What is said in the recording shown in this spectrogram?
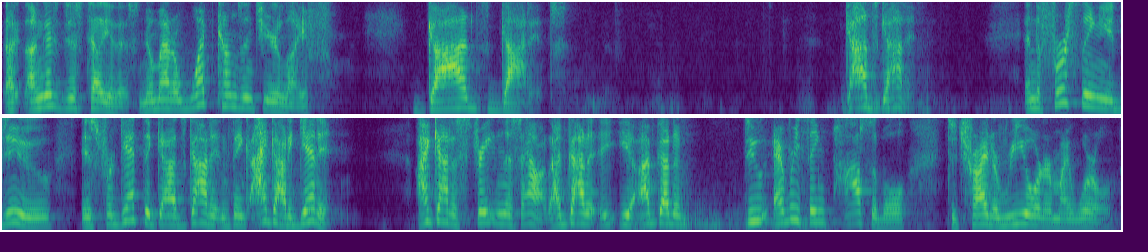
I, I'm going to just tell you this no matter what comes into your life, God's got it. God's got it. And the first thing you do is forget that God's got it and think, I got to get it. I got to straighten this out. I've got to, you know, I've got to do everything possible to try to reorder my world.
